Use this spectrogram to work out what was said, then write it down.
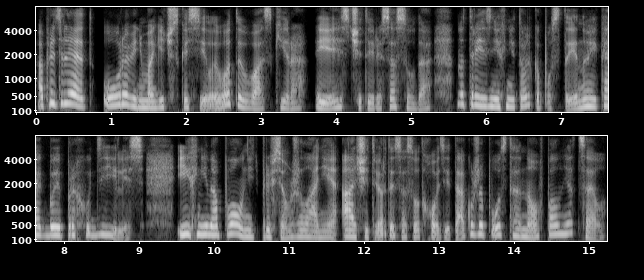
определяет уровень магической силы. Вот и у вас, Кира, есть четыре сосуда. Но три из них не только пустые, но и как бы прохудились. Их не наполнить при всем желании, а четвертый сосуд хоть и так уже пуст, но вполне цел.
